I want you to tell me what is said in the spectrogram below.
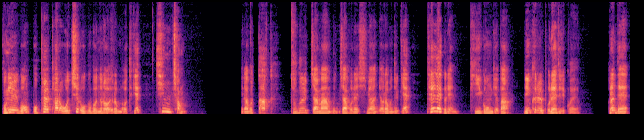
010-5885-5759번으로 여러분 어떻게 신청이라고 딱 두 글자만 문자 보내주시면 여러분들께 텔레그램 비공개방 링크를 보내드릴 거예요. 그런데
